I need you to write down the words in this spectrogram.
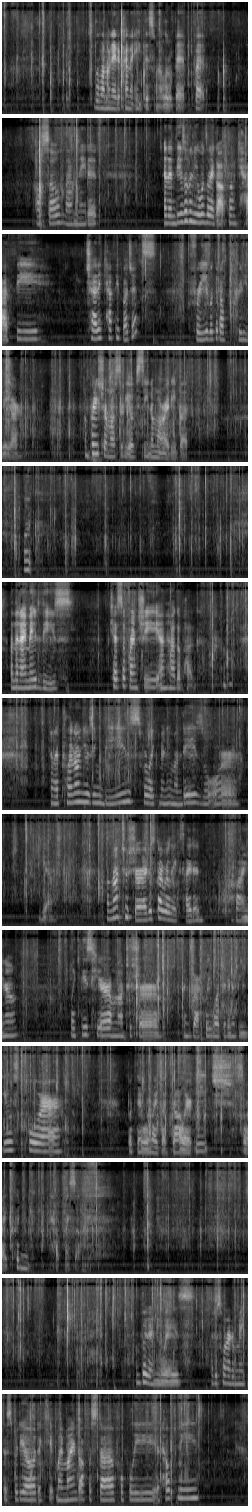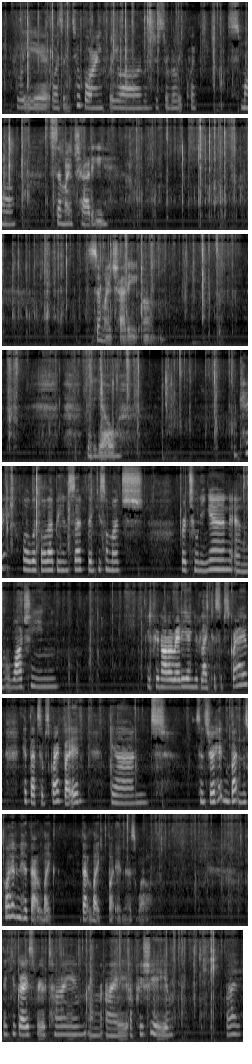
The laminator kind of ate this one a little bit, but also laminated. And then these are the new ones that I got from Kathy, Chatty Kathy Budgets. Free. Look at how pretty they are. I'm pretty sure most of you have seen them already, but look. And then I made these Kiss a Frenchie and Hug a Pug. and I plan on using these for like mini Mondays or yeah. I'm not too sure. I just got really excited buying them. Like these here, I'm not too sure exactly what they're going to be used for. But they were like a dollar each, so I couldn't help myself. But anyways, I just wanted to make this video to keep my mind off of stuff. Hopefully it helped me. Hopefully it wasn't too boring for you all. It was just a really quick, small, semi-chatty semi-chatty um, video. Okay, well with all that being said, thank you so much for tuning in and watching. If you're not already and you'd like to subscribe, hit that subscribe button. And since you're hitting buttons, go ahead and hit that like that like button as well. Thank you guys for your time and I appreciate you. Bye.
